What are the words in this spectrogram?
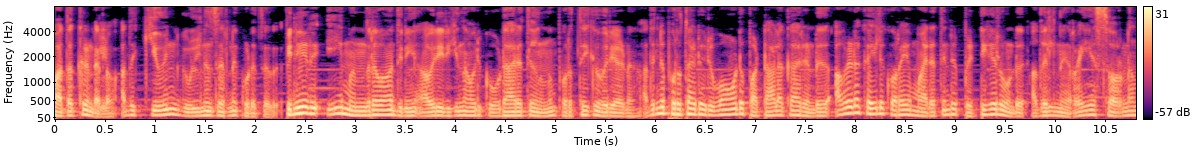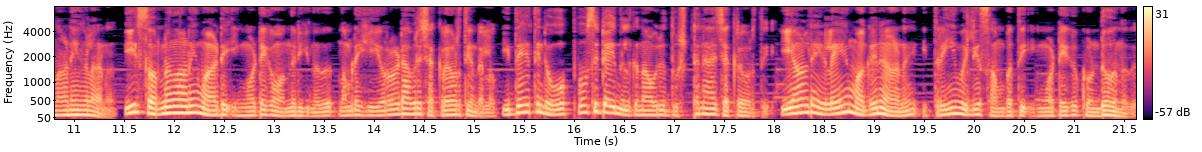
പതക്കം ഉണ്ടല്ലോ അത് ക്യൂൻ ഗുൽനസറിന് കൊടുത്തത്. പിന്നീട് ഈ മന്ത്രവാദിനി അവരിരിക്കുന്ന ആ ഒരു കൂടാരത്തിൽ നിന്നും പുറത്തേക്ക് വരികയാണ്. അതിന്റെ പുറത്തായിട്ട് ഒരുപാട് പട്ടാളക്കാരുണ്ട്. അവരുടെ കയ്യിൽ കുറെ മരത്തിന്റെ പെട്ടികളുണ്ട്. അതിൽ നിറയെ സ്വർണ നാണയങ്ങളാണ് ഈ സ്വർണ നാണയമായിട്ട് ഇങ്ങോട്ടേക്ക് വന്നിരിക്കുന്നത് നമ്മുടെ ഹീറോയുടെ ഒരു ചക്രവർത്തി ഉണ്ടല്ലോ. ഇദ്ദേഹത്തിന്റെ ഓപ്പോസിറ്റ് ആയി നിൽക്കുന്ന ഒരു ദുഷ്ടനായ ചക്രവർത്തി. ഇയാളുടെ ഇളയ മകനാണ് ഇത്രയും വലിയ സമ്പത്ത് ഇങ്ങോട്ടേക്ക് കൊണ്ടുവന്നത്.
